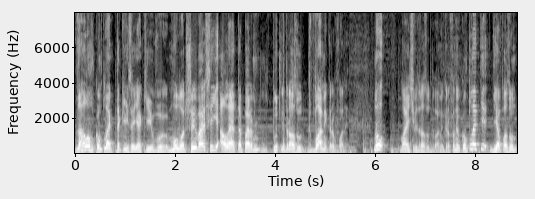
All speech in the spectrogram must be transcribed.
Загалом комплект такий же, як і в молодшої версії, але тепер тут відразу два мікрофони. Ну, маючи відразу два мікрофони в комплекті, діапазон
